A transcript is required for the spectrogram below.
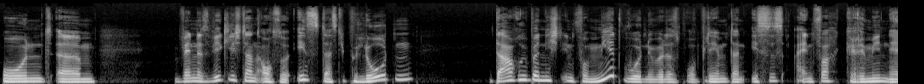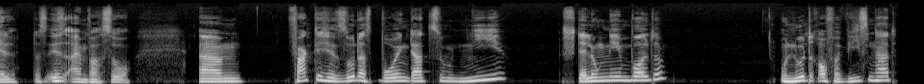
Und ähm, wenn es wirklich dann auch so ist, dass die Piloten darüber nicht informiert wurden über das Problem, dann ist es einfach kriminell. Das ist einfach so. Ähm, faktisch ist es so, dass Boeing dazu nie Stellung nehmen wollte und nur darauf verwiesen hat,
